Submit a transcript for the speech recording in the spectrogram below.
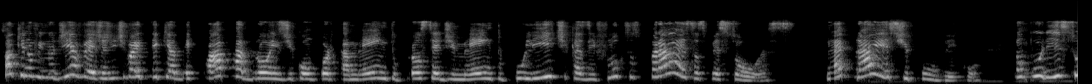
Só que no fim do dia, veja, a gente vai ter que adequar padrões de comportamento, procedimento, políticas e fluxos para essas pessoas né, para este público. Então, por isso,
